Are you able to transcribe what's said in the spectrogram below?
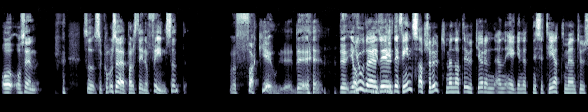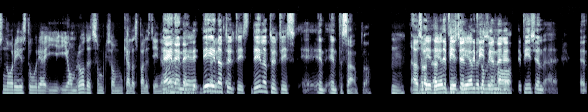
och, och sen så, så kommer du säga att palestinier finns inte. Fuck you. Det, det, jag, jo, det, finns- det, det finns absolut, men att det utgör en, en egen etnicitet med en tusenårig historia i, i området som, som kallas Palestina. Nej, nej, nej, det, är naturligtvis, det är naturligtvis eh, inte sant. Va? Mm. Alltså det att, det- det, finns det en, det finns de en, vill eh, ha. det finns en, eh, en,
